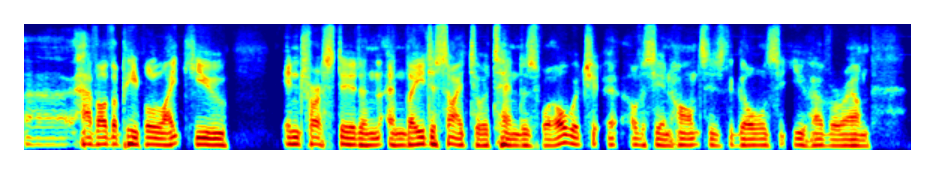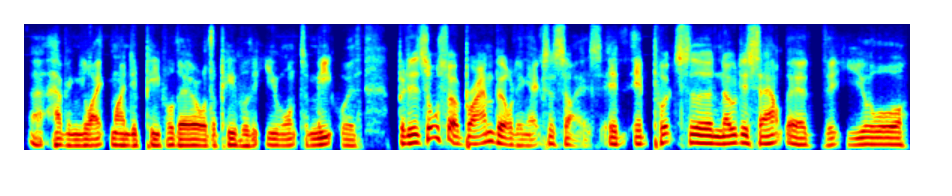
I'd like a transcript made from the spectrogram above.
uh, have other people like you interested and, and they decide to attend as well, which uh, obviously enhances the goals that you have around uh, having like minded people there or the people that you want to meet with. But it's also a brand building exercise. It, it puts a notice out there that you're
